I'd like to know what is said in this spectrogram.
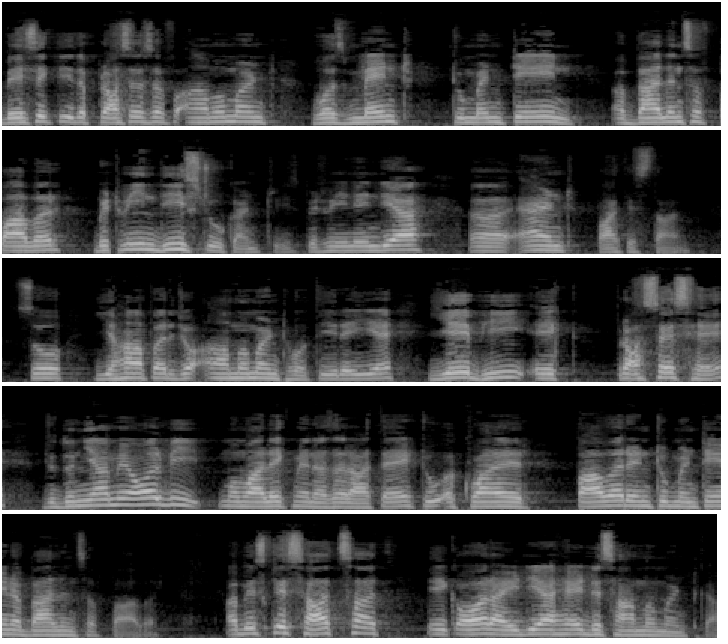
basically the process of armament was meant to maintain balance of power between these two countries between India and Pakistan so یہاں پر جو آمومنٹ ہوتی رہی ہے یہ بھی ایک پروسیس ہے جو دنیا میں اور بھی ممالک میں نظر آتا ہے to acquire power and to maintain a balance of power اب اس کے ساتھ ساتھ ایک اور آئیڈیا ہے ڈسامومنٹ کا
